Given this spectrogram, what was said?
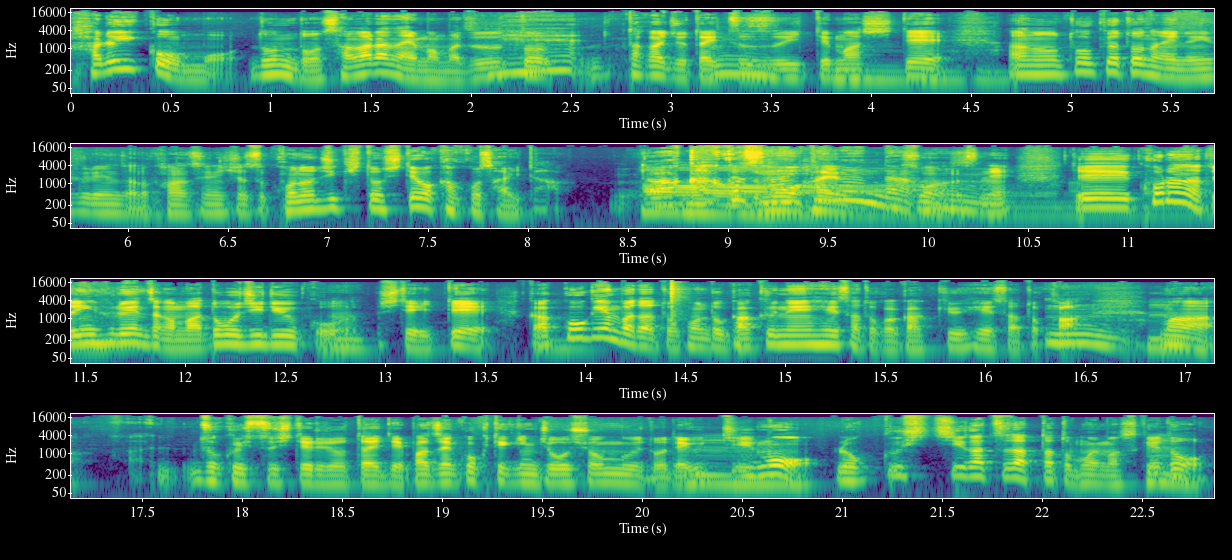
春以降もどんどん下がらないままずっとね。高い状態続いてまして、あの東京都内のインフルエンザの感染者数この時期としては過去最多。あ過去最多なんだ。はいそうなんですね。で、コロナとインフルエンザがまあ同時流行していて、学校現場だと今度学年閉鎖とか学級閉鎖とか、うん。まあ、続出している状態で、まあ、全国的に上昇ムードで、うちも6、7月だったと思いますけど、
